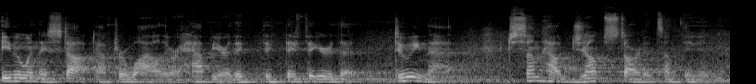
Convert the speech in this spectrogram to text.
even when they stopped after a while, they were happier. They, they, they figured that doing that somehow jump started something in them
